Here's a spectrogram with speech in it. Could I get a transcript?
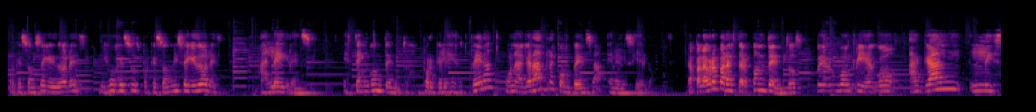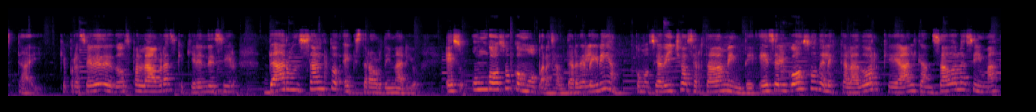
porque son seguidores, dijo Jesús, porque son mis seguidores, alégrense, estén contentos, porque les espera una gran recompensa en el cielo. La palabra para estar contentos, verbo griego agalistai, que procede de dos palabras que quieren decir dar un salto extraordinario es un gozo como para saltar de alegría. Como se ha dicho acertadamente, es el gozo del escalador que ha alcanzado la cima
